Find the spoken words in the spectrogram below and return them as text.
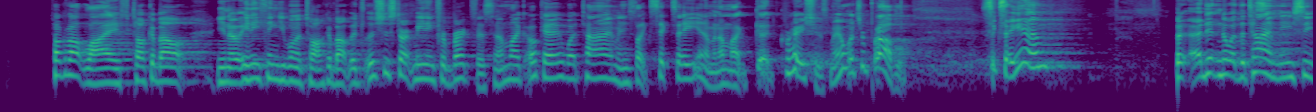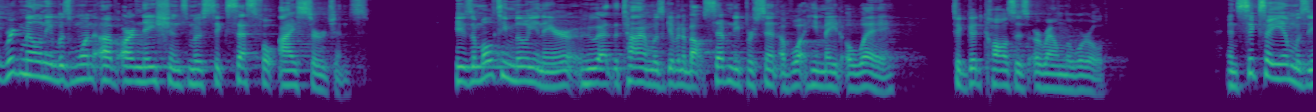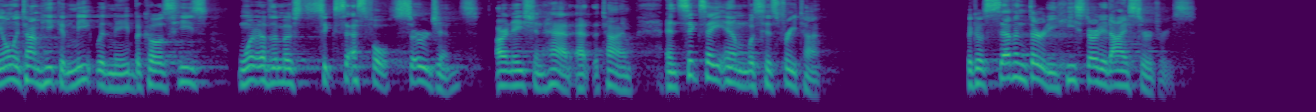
Talk about life, talk about, you know, anything you want to talk about, but let's just start meeting for breakfast. And I'm like, okay, what time? And he's like, 6 a.m. And I'm like, good gracious, man, what's your problem? 6 a.m.? But I didn't know at the time. You see, Rick Milne was one of our nation's most successful eye surgeons. He was a multimillionaire who, at the time, was given about 70% of what he made away to good causes around the world. And 6 a.m. was the only time he could meet with me because he's one of the most successful surgeons our nation had at the time. And 6 a.m. was his free time. Because 7:30 he started eye surgeries.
